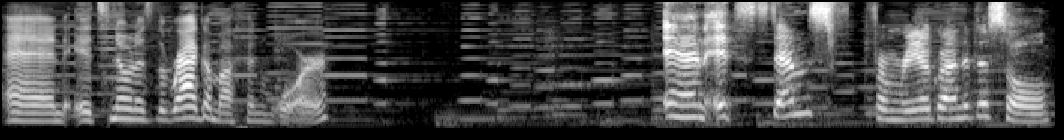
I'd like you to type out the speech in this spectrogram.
and it's known as the Ragamuffin War. And it stems from Rio Grande do Sul,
